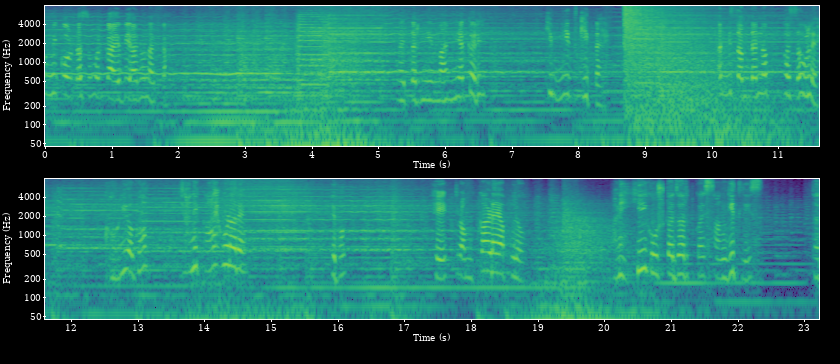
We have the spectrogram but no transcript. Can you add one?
तुम्ही कोर्टासमोर काय बी आणू नका. नाहीतर मी मान्य करीन की मीच गीत आहे. आणि समजांना फसवलंय. गौरी अगं, याने काय होणार आहे? हे बघ, हे ट्रंप कार्ड आहे आपलं. आणि ही गोष्ट जर काय सांगितलीस, तर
